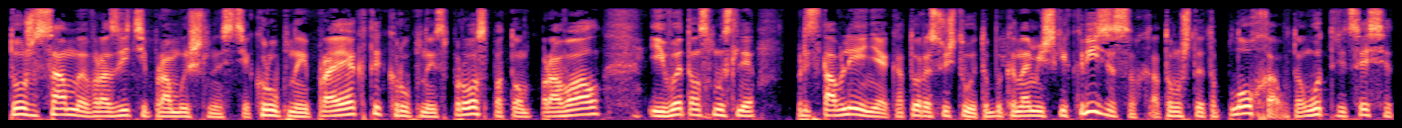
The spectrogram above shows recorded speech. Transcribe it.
то же самое в развитии промышленности. Крупные проекты, крупный спрос, потом провал. И в этом смысле представление, которое существует об экономических кризисах, о том, что это плохо, вот, вот рецессия.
